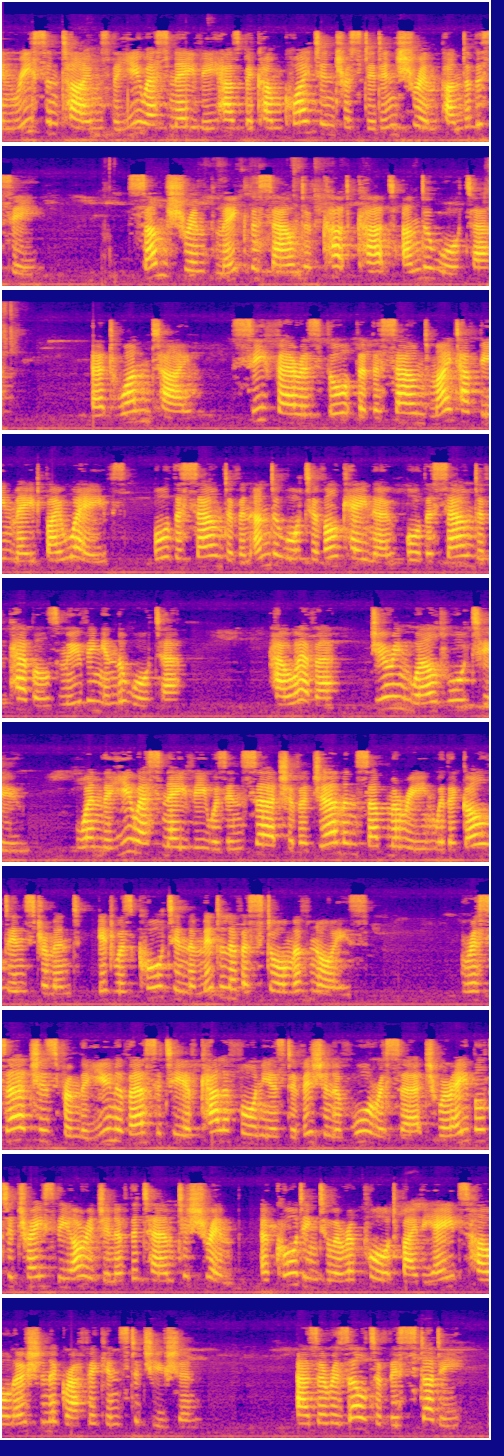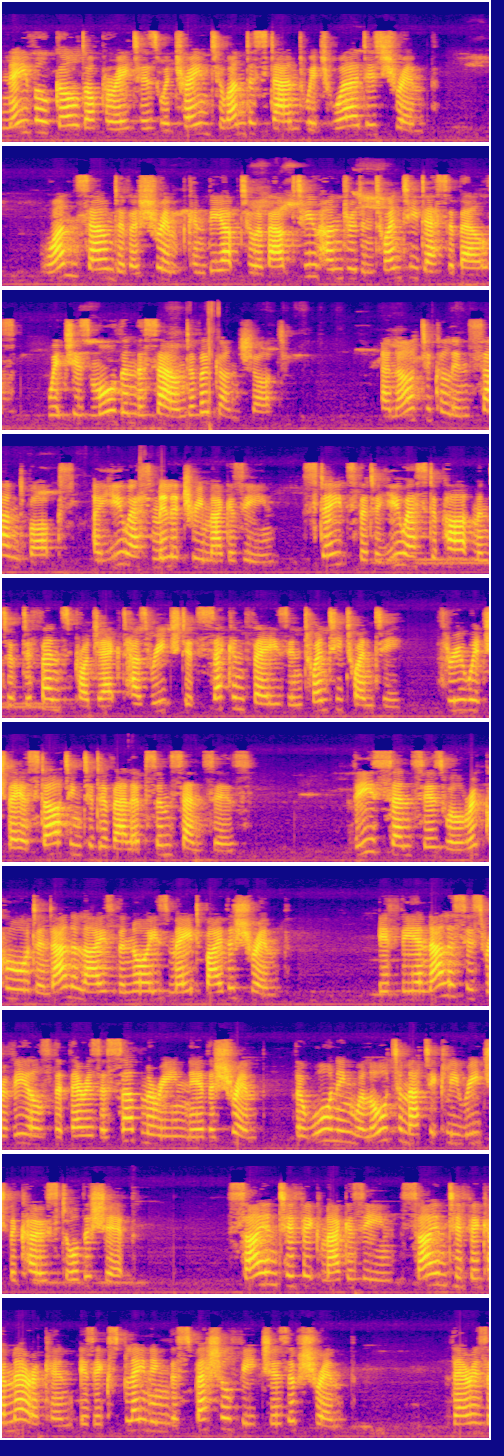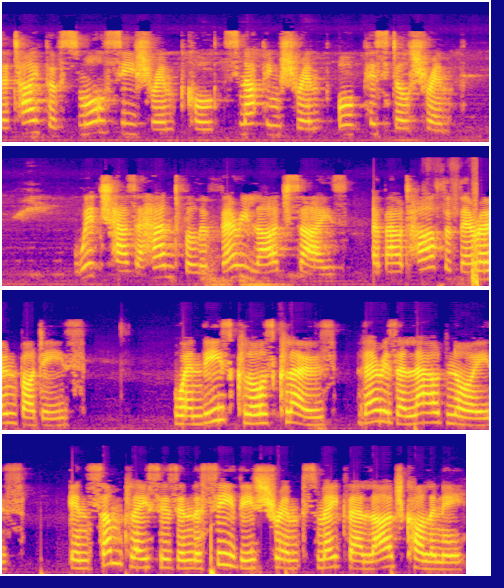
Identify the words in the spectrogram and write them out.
In recent times, the U.S. Navy has become quite interested in shrimp under the sea. Some shrimp make the sound of cut cut underwater. At one time, seafarers thought that the sound might have been made by waves, or the sound of an underwater volcano, or the sound of pebbles moving in the water. However, during World War II, when the US Navy was in search of a German submarine with a gold instrument, it was caught in the middle of a storm of noise. Researchers from the University of California's Division of War Research were able to trace the origin of the term to shrimp, according to a report by the Woods Hole Oceanographic Institution. As a result of this study, naval gold operators were trained to understand which word is shrimp. One sound of a shrimp can be up to about 220 decibels, which is more than the sound of a gunshot. An article in Sandboxx, a U.S. military magazine, states that a U.S. Department of Defense project has reached its second phase in 2020, through which they are starting to develop some sensors. These sensors will record and analyze the noise made by the shrimp. If the analysis reveals that there is a submarine near the shrimp, the warning will automatically reach the coast or the ship. Scientific magazine, Scientific American, is explaining the special features of shrimp. There is a type of small sea shrimp called snapping shrimp or pistol shrimp, which has a handful of very large size, about half of their own bodies. When these claws close, there is a loud noise. In some places in the sea, these shrimps make their large colony.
